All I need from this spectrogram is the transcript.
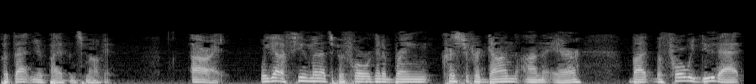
put that in your pipe and smoke it. All right. We got a few minutes before we're going to bring Christopher Dunn on the air. But before we do that,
